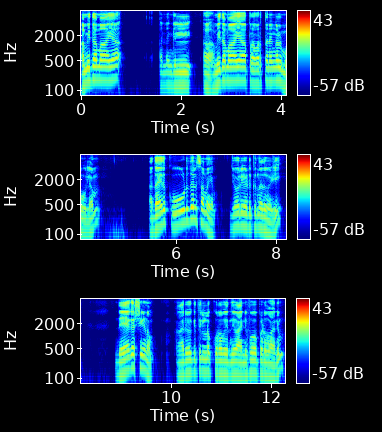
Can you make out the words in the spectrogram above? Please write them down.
അമിതമായ അല്ലെങ്കിൽ അമിതമായ പ്രവർത്തനങ്ങൾ മൂലം അതായത് കൂടുതൽ സമയം ജോലി എടുക്കുന്നത് വഴി ദേഹക്ഷീണം ആരോഗ്യത്തിലുള്ള കുറവ് എന്നിവ അനുഭവപ്പെടുവാനും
